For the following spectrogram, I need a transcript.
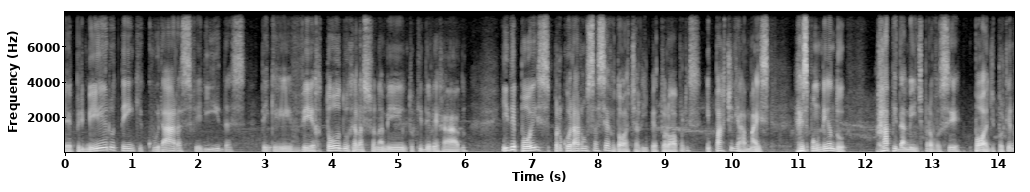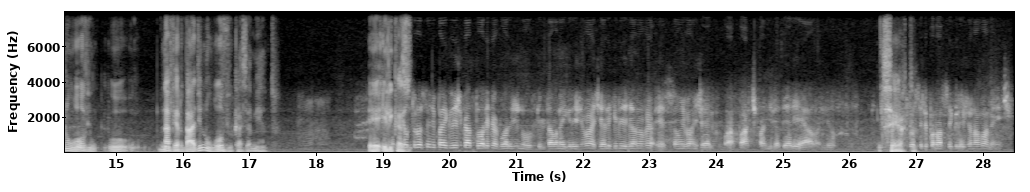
é, primeiro tem que curar as feridas, tem que ver todo o relacionamento que deu errado e depois procurar um sacerdote ali em Petrópolis e partilhar. Mas respondendo rapidamente para você, pode, porque não houve o, na verdade não houve o casamento. É, ele casou. Eu trouxe ele para a igreja católica agora de novo, porque ele estava na igreja evangélica e eles eram, são evangélicos, a parte família dela e ela, entendeu? Certo. Eu trouxe ele para nossa igreja novamente.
